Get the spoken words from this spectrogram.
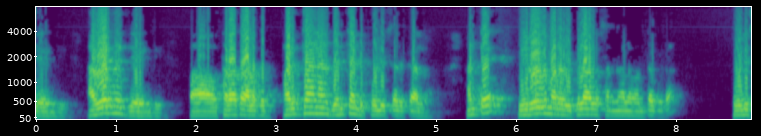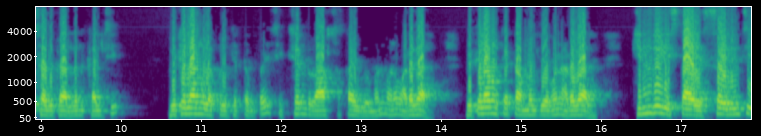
చేయండి. అవేర్నెస్ చేయండి. తర్వాత వాళ్ళకి పరిజ్ఞానాన్ని పెంచండి పోలీస్ అధికారులకు అంటే ఈరోజు మన వికలాంగుల సంఘాలం అంతా కూడా పోలీస్ అధికారులను కలిసి వికలాంగుల హక్కుల చట్టంపై శిక్షణ రాష్ట్ర స్థాయి ఇవ్వమని మనం అడగాలి. వికలాంగుల చట్టం అమలు చేయమని అడగాలి. కింది స్థాయి ఎస్ఐ నుంచి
